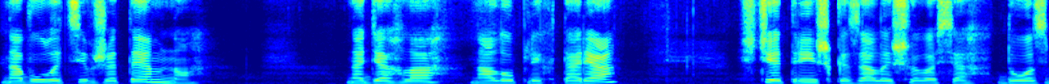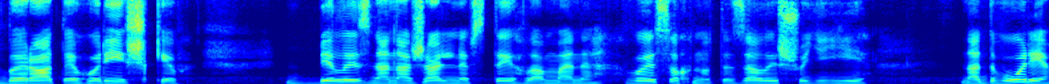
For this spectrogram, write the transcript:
На вулиці вже темно. Надягла на лоб ліхтаря. Ще трішки залишилося дозбирати горішків. Білизна, на жаль, не встигла в мене висохнути, залишу її на дворі.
